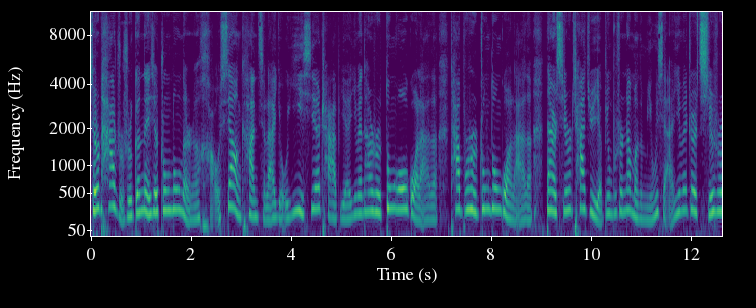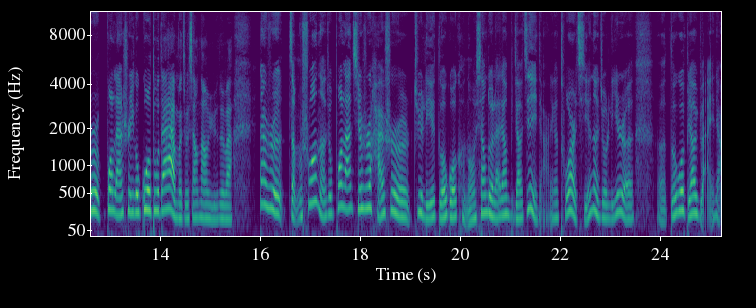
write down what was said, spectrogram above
其实他只是跟那些中东的人好像看起来有一些差别，因为他是东欧过来的，他不是中东过来的。但是其实差距也并不是那么的明显，因为这其实波兰是一个过渡带嘛，就相当于对吧？但是怎么说呢？就波兰其实还是距离德国可能相对来讲比较近一点。你看土耳其呢，就离着，呃，德国比较远一点。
